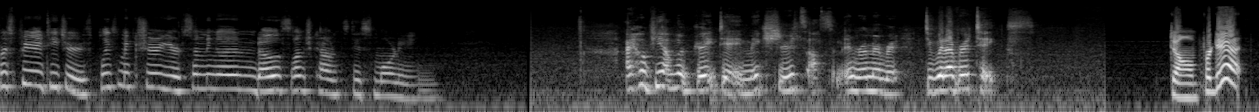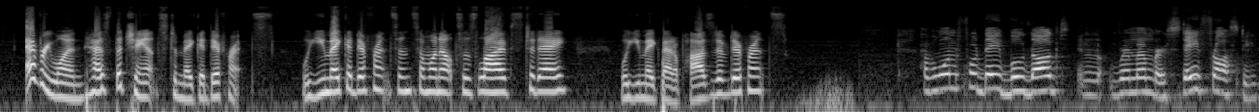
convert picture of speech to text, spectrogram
First period teachers, please make sure you're sending in those lunch counts this morning. I hope you have a great day. Make sure it's awesome. And remember, do whatever it takes. Don't forget, everyone has the chance to make a difference. Will you make a difference in someone else's lives today? Will you make that a positive difference? Have a wonderful day, Bulldogs, and remember, stay frosty.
